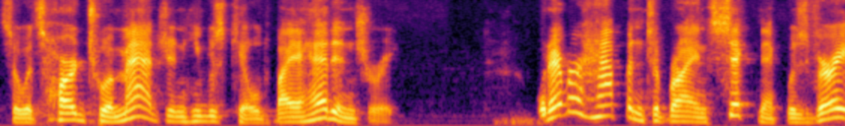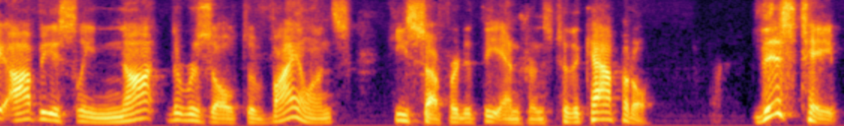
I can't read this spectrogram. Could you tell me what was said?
so it's hard to imagine he was killed by a head injury. Whatever happened to Brian Sicknick was very obviously not the result of violence he suffered at the entrance to the Capitol. This tape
